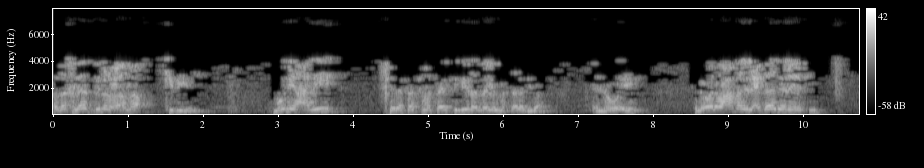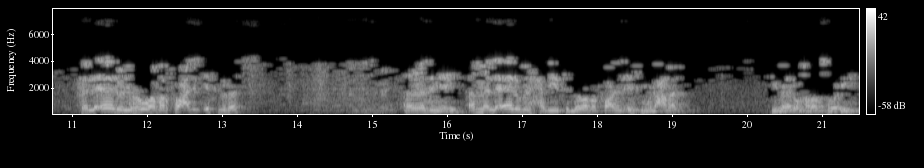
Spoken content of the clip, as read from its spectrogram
فده خلاف بين العلماء كبير. بني عليه خلافات في مسائل كبيرة زي المسألة دي بقى. اللي هو إيه؟ اللي هو لو عمل العبادة ناسي فاللي قالوا اللي هو مرفوع عليه الاسم بس قالوا لازم يعيد أما اللي قالوا من الحديث اللي هو مرفوع عليه الاسم والعمل يبقى قالوا خلاص هو إيه؟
